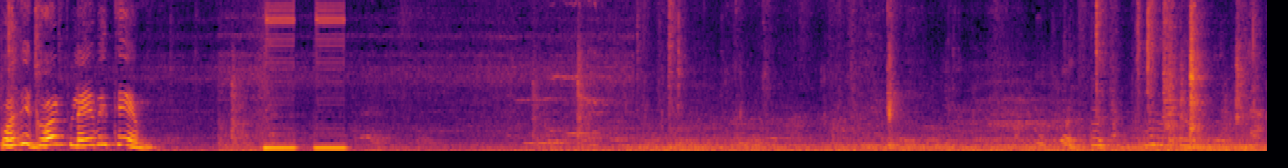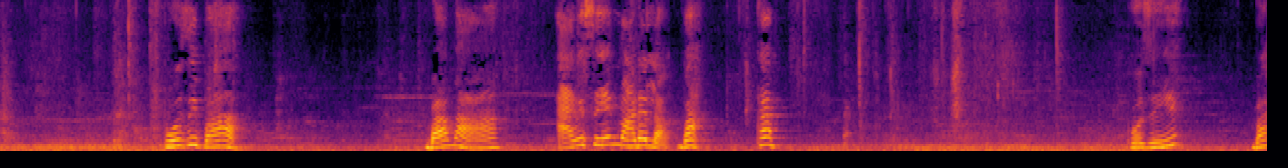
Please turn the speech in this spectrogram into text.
Posey, go and play with him. ಪೂಸಿ ಬಾ ಬಾಮ ಆವೆಸ್ ಏನು ಮಾಡಲ್ಲ ಬಾ ಕಮ್ ಪೂಸಿ ಬಾ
